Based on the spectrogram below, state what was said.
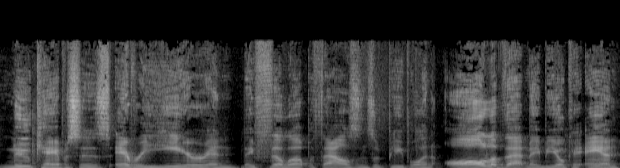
new campuses every year and they fill up with thousands of people. And all of that may be okay. And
